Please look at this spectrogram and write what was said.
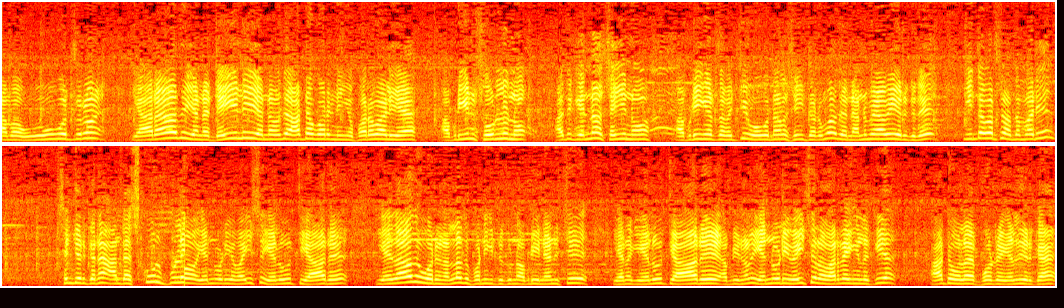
நம்ம ஒவ்வொருத்தரும் யாராவது என்னை டெய்லி என்னை வந்து ஆட்டோக்காரன் நீங்கள் பரவாயில்லையே அப்படின்னு சொல்லணும். அதுக்கு என்ன செய்யணும் அப்படிங்கிறத வச்சு ஒவ்வொரு நாளும் செய்து தரும்போது அது நன்மையாகவே இருக்குது. இந்த வருஷம் அந்த மாதிரி செஞ்சுருக்கிறேன். அந்த ஸ்கூல் பிள்ளை என்னுடைய வயசு எழுபத்தி ஆறு. ஏதாவது ஒரு நல்லது பண்ணிக்கிட்டு இருக்கணும் அப்படின்னு நினச்சி எனக்கு எழுபத்தி ஆறு அப்படின்னாலும் என்னுடைய வயசில் வர்றவங்களுக்கு ஆட்டோவில் போட்டு எழுதியிருக்கேன்.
